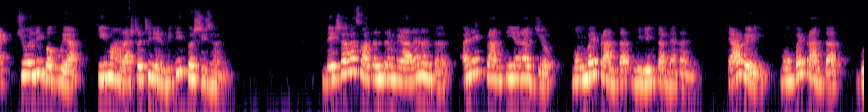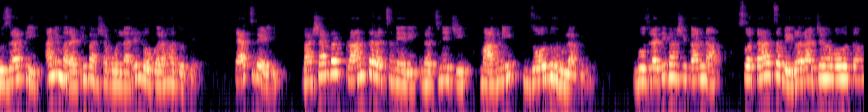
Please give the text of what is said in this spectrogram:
ऍक्च्युअली बघूया की महाराष्ट्राची निर्मिती कशी झाली. देशाला स्वातंत्र्य मिळाल्यानंतर अनेक प्रांतीय राज्य मुंबई प्रांतात विलीन करण्यात आली. त्यावेळी मुंबई प्रांतात गुजराती आणि मराठी भाषा बोलणारे लोक राहत होते. त्याच वेळी भाषांवर प्रांत रचनेरी रचनेची मागणी जोर धरू लागली. गुजराती भाषिकांना स्वतःचं वेगळं राज्य हवं होतं.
